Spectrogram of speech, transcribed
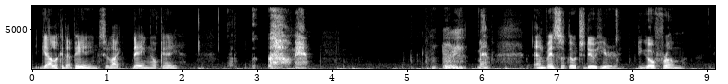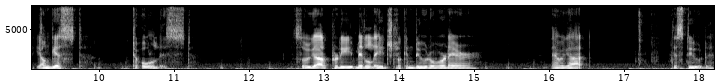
you gotta look at the paintings. You're like, dang, okay. Oh, man. man. And basically what you do here, you go from youngest to oldest. So we got a pretty middle-aged looking dude over there. Then we got this dude.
